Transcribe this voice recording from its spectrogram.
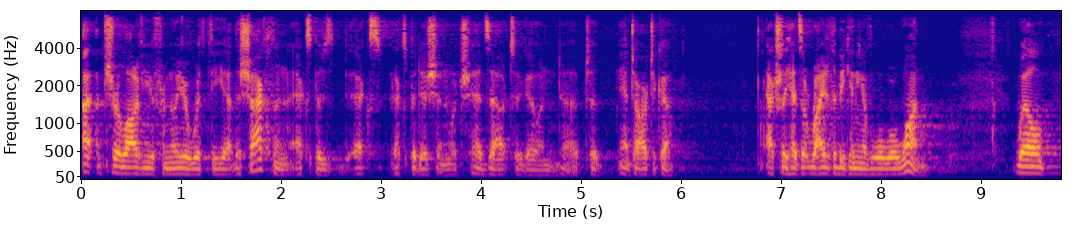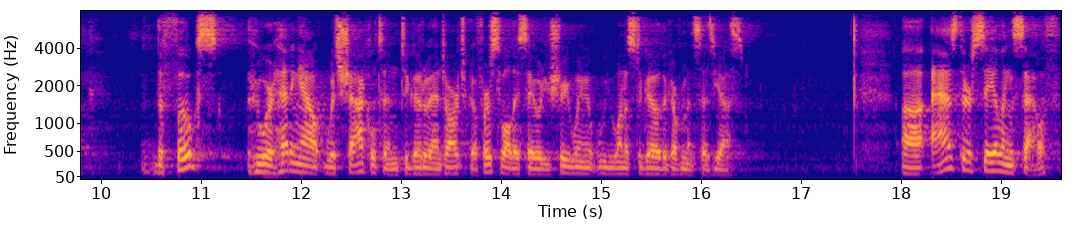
I'm sure a lot of you are familiar with the, uh, the Shackleton exp- ex- expedition, which heads out to go uh, to Antarctica. Actually, heads out right at the beginning of World War I. Well, the folks who are heading out with Shackleton to go to Antarctica, first of all, they say, Are you sure you want us to go? The government says yes. Uh, as they're sailing south,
